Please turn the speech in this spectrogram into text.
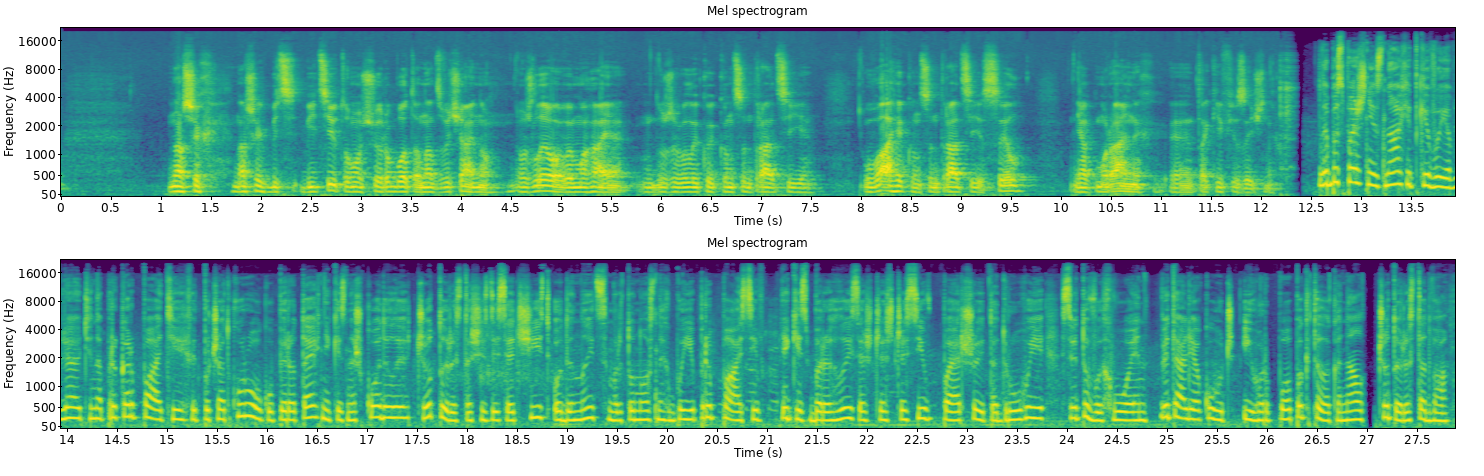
наших, наших бійців, тому що робота надзвичайно важлива, вимагає дуже великої концентрації уваги, концентрації сил, як моральних, е, так і фізичних. Небезпечні знахідки виявляють і на Прикарпатті. Від початку року піротехніки знешкодили 466 одиниць смертоносних боєприпасів, які збереглися ще з часів Першої та Другої світових воєн. Віталія Кугуч, Ігор Попик, телеканал 402.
